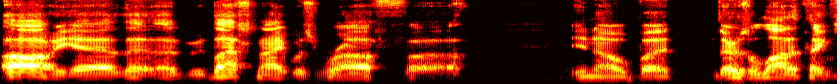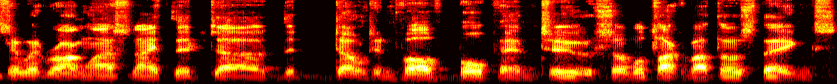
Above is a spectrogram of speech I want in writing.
Oh yeah, the, uh, last night was rough, uh, you know, but there's a lot of things that went wrong last night that uh, that don't involve bullpen too. So we'll talk about those things.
